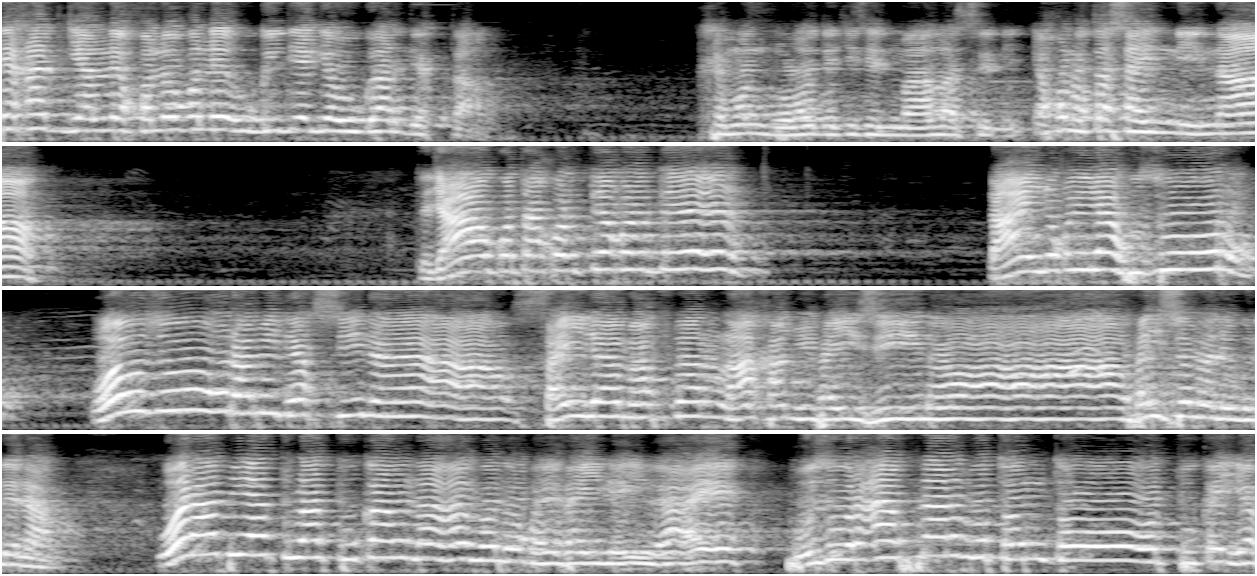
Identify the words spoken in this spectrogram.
দেখাত গেলে কলে কলে উগি দিয়ে গিয়ে উগার দেখতা কেমন বড় দেখিছেন, মাল আসেনি এখন ওটা চাইনি না। যাও কথা করতে করতে তাই নকইলা হুজুর। ও হুজুর, আমি দেখছি না। চাইলাম আপনার লাখ আমি পাইছি না। পাইছো না বলে না ওরা বিয়া তোলা তুকাও না, মনে হয় ভাইলেই ভাই। হুজুর, আপনার মতন তো তুকাইয়া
